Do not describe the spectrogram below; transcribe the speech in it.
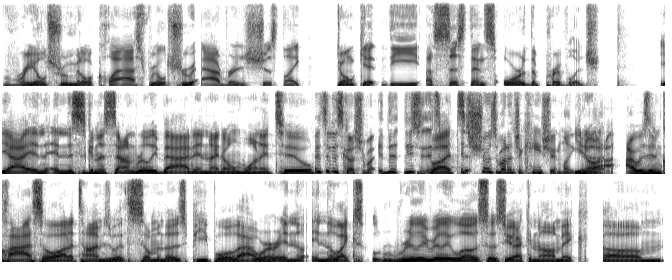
real true middle class, real true average, just like don't get the assistance or the privilege. Yeah, and and this is gonna sound really bad, and I don't want it to. It's a discussion about it, But- it shows about education. Like you know. I, I was in class a lot of times with some of those people that were in the in the like really really low socioeconomic um,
